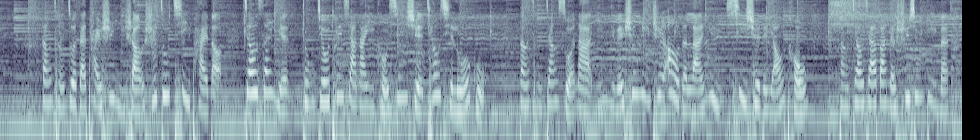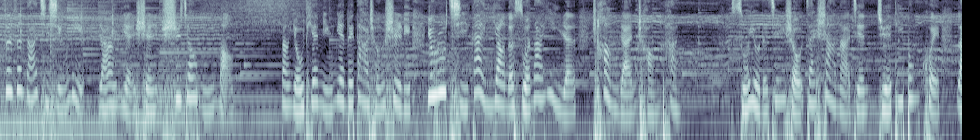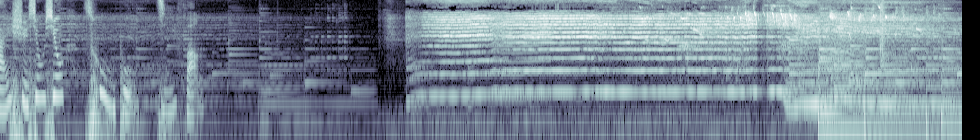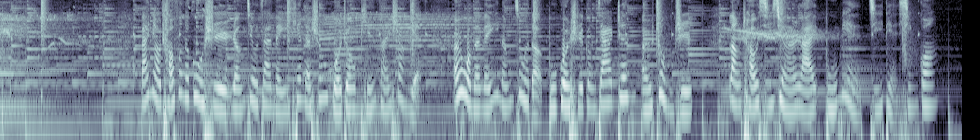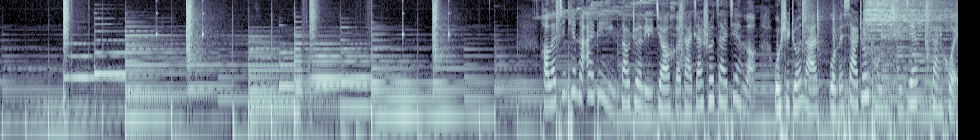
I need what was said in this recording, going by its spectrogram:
当曾坐在太师椅上、十足气派的。焦三爷终究吞下那一口鲜血，敲起锣鼓；当曾将唢呐引以为生命之傲的蓝玉戏谑着摇头；当焦家班的师兄弟们纷纷打起行李，然而眼神失焦迷茫；当游天明面对大城市里犹如乞丐一样的唢呐艺人怅然长叹，所有的坚守在刹那间决堤崩溃，来势汹汹，猝不及防。百鸟朝凤的故事仍旧在每一天的生活中频繁上演，而我们唯一能做的不过是更加真而重之。浪潮席卷而来，不灭几点星光。好了，今天的爱电影到这里就要和大家说再见了。我是卓兰，我们下周同一时间再会。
